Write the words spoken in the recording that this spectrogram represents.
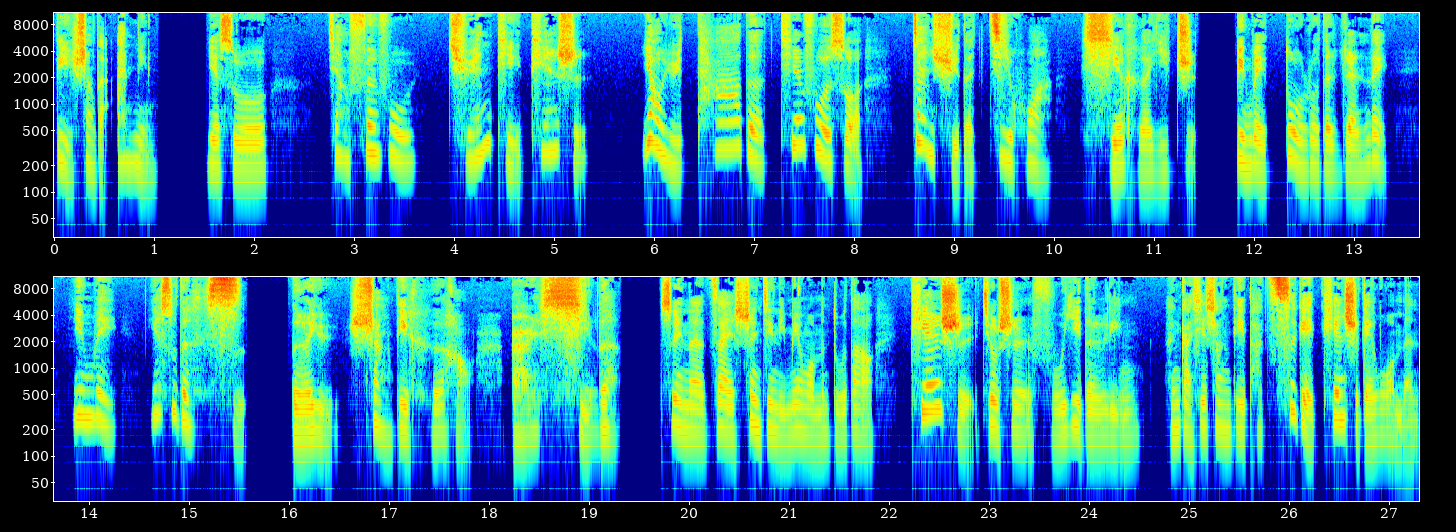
地上的安宁。耶稣将吩咐全体天使。要与他的天赋所赞许的计划协和一致，并为堕落的人类，因为耶稣的死得与上帝和好而喜乐。所以呢，在圣经里面，我们读到天使就是服役的灵，很感谢上帝，他赐给天使给我们，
